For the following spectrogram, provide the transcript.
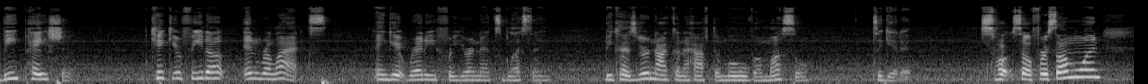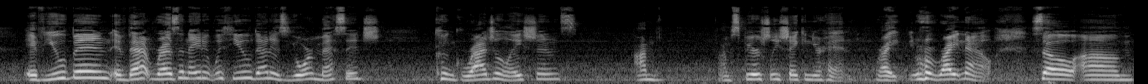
Be patient. Kick your feet up and relax and get ready for your next blessing because you're not going to have to move a muscle to get it. So, so for someone, if you've been, if that resonated with you, that is your message. Congratulations. I'm, I'm spiritually shaking your hand right, right now. So, um,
